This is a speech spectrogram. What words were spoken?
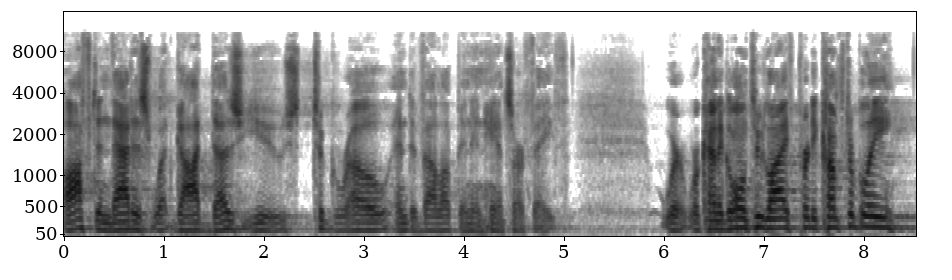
Often that is what God does use to grow and develop and enhance our faith. We're, we're kind of going through life pretty comfortably,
